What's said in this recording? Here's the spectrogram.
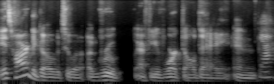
It's hard to go to a, a group after you've worked all day and Yeah.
